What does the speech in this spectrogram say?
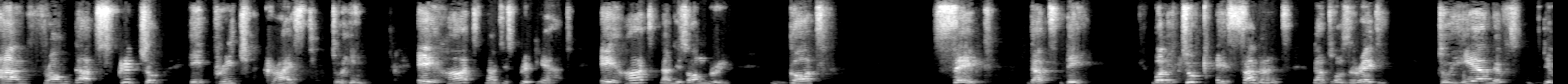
And from that scripture, he preached Christ to him. A heart that is prepared, a heart that is hungry, got saved that day. But it took a servant that was ready to hear the, the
